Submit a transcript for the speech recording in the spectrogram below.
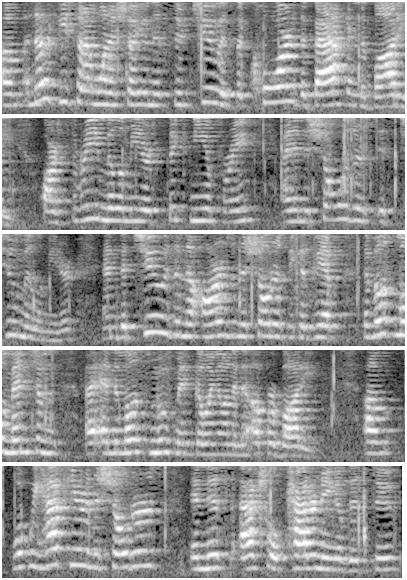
Um, another piece that I want to show you in this suit too is the core, the back, and the body are 3 millimeter thick neoprene and in the shoulders is 2 millimeter. And the 2 is in the arms and the shoulders because we have the most momentum uh, and the most movement going on in the upper body. Um, what we have here in the shoulders, in this actual patterning of this suit,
